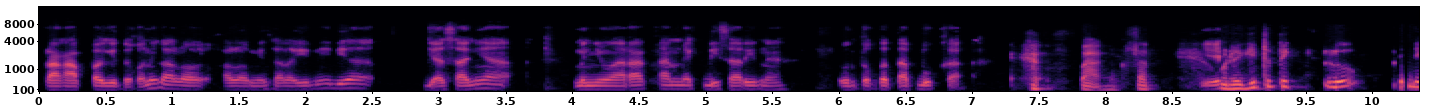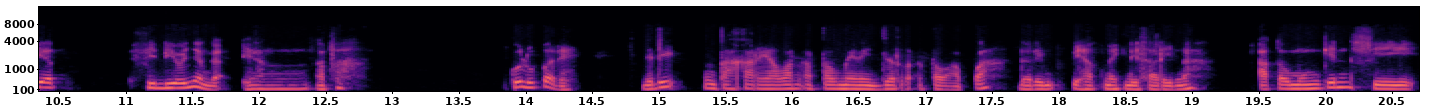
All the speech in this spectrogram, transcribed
perang apa gitu kan ini kalau kalau misalnya ini dia jasanya menyuarakan Mac di Sarina untuk tetap buka bangsat yeah. udah gitu pik lu lihat videonya nggak yang apa gue lupa deh jadi entah karyawan atau manajer atau apa dari pihak McD Sarinah atau mungkin si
